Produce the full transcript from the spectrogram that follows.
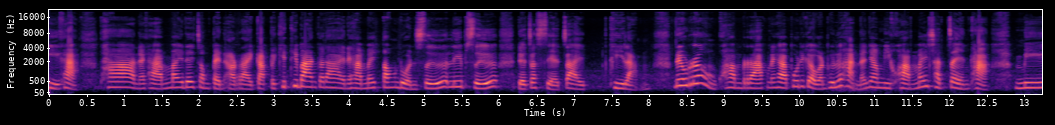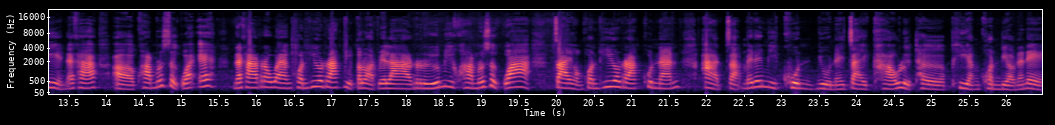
ดีค่ะ ถ้านะคะไม่ได้จำเป็นอะไรกลับไปคิดที่บ้านก็ได้นะคะ ไม่ต้องด่วนซื้อรีบซื้อ เดี๋ยวจะเสียใจ ทีหลัง ในเรื่องของความรักนะคะผู้ที่เกิดวันพฤหัสนั้นยังมีความไม่ชัดเจนค่ะ มีนะคะความรู้สึกว่าเอ๊ะนะคะระแวงคนที่รักอยู่ตลอดเวลา หรือมีความรู้สึกว่าใจของคนที่รักคุณนั้น อาจจะไม่ได้มีคุณอยู่ในใจเขาหรือเธอเพียงคนเดียวนั่นเอง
